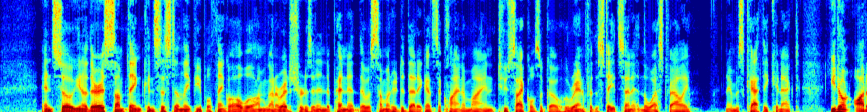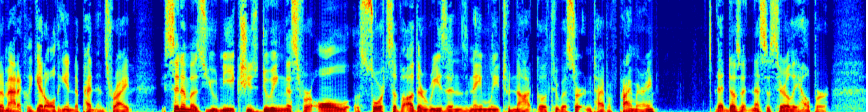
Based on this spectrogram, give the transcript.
And so, you know, there is something consistently people think, oh, well, I'm going to register as an independent. There was someone who did that against a client of mine two cycles ago who ran for the state senate in the West Valley. Her name is Kathy Connect. You don't automatically get all the independence, right? Sinema's unique. She's doing this for all sorts of other reasons, namely to not go through a certain type of primary. That doesn't necessarily help her.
